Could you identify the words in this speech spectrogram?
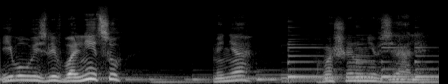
Его увезли в больницу. Меня в машину не взяли.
